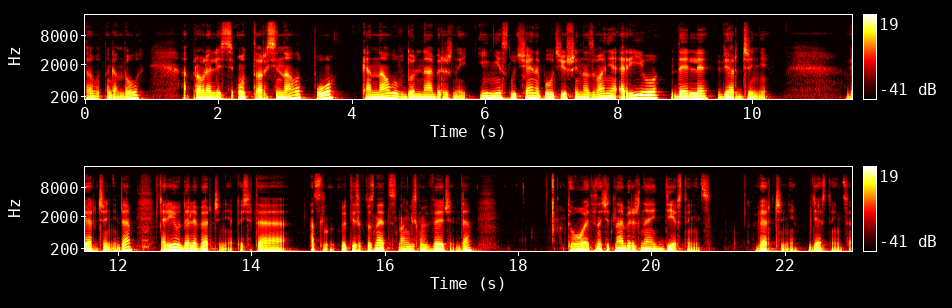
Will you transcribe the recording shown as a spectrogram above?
да, вот на гондолах, отправлялись от Арсенала по каналу вдоль набережной и не случайно получивший название Рио деле Верджини. Верджини, да? Рио деле Верджини. То есть это, если кто знает на английском Virgin, да? То это значит набережная девственниц. Верджини, девственница.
